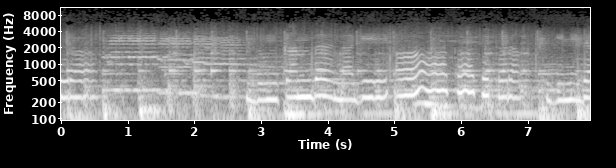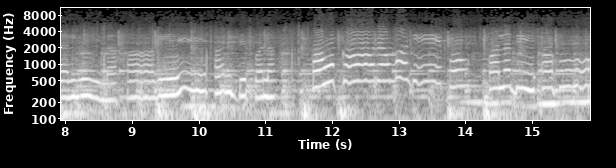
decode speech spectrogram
ಪುರ. ದುಮ್ಕಂದ ನಗಿ ಆಕಾಶಕರ ಗಿನಿದಲ್ಲಿಲ ಹಾವೇ ಹರಿದೆ ಫಲ. ಪೌಕಾರ ಮಗೆ ಪೌ ಫಲದಿ ಅಹೋ.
